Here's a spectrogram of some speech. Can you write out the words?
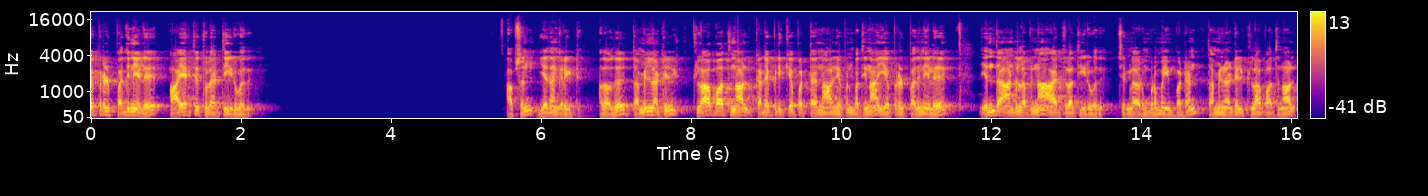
ஏப்ரல் பதினேழு ஆயிரத்தி தொள்ளாயிரத்தி இருபது. ஆப்ஷன் ஏ தான் கரெக்ட் அதாவது தமிழ்நாட்டில் கிலாபாத் நாள் கடைபிடிக்கப்பட்ட நாள் எப்படின்னு பார்த்தீங்கன்னா ஏப்ரல் பதினேழு. எந்த ஆண்டில் அப்படின்னா ஆயிரத்தி தொள்ளாயிரத்தி இருபது. சரிங்களா? ரொம்ப ரொம்ப இம்பார்ட்டன்ட் தமிழ்நாட்டில் கிலாபாத் நாள்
